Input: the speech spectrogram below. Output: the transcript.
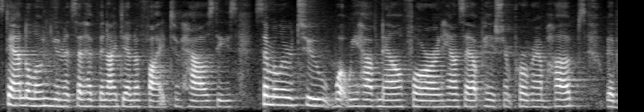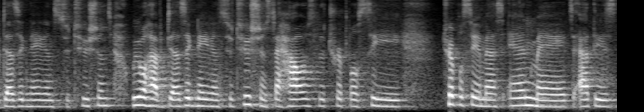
standalone units that have been identified to house these, similar to what we have now for our enhanced outpatient program hubs. We have designated institutions. We will have designated institutions to house the triple C, triple CMS inmates at these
